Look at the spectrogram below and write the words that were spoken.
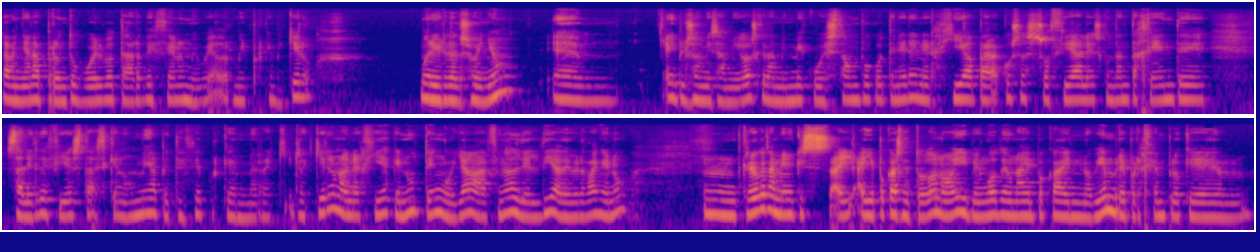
la mañana pronto, vuelvo tarde, ceno y me voy a dormir porque me quiero morir del sueño. Em, e incluso a mis amigos, que también me cuesta un poco tener energía para cosas sociales con tanta gente, salir de fiesta, es que no me apetece porque me requiere una energía que no tengo ya al final del día, de verdad que no. Mm, creo que también que hay, épocas de todo, ¿no? Y vengo de una época en noviembre, por ejemplo, que mm,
